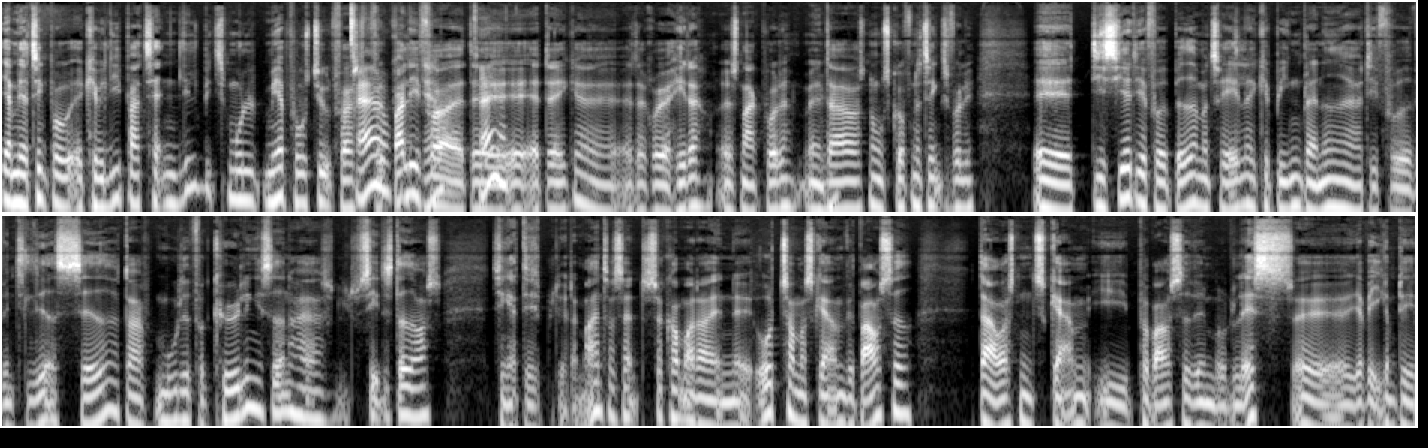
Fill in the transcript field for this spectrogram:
Jamen, jeg tænkte på, øh, kan vi lige bare tage en lille bit smule mere positivt først? Ja, For- okay. Bare lige for, Ja. at, øh, Ja, ja. at der ikke at der rører hætter øh, snak på det. Men mm. der er også nogle skuffende ting selvfølgelig. Øh, de siger, at de har fået bedre materialer i kabinen. Blandt andet har de fået ventileret sæder. Der er mulighed for køling i sæderne, har jeg set et sted også. Jeg tænker, at det bliver da meget interessant. Så kommer der en øh, 8-tommer skærm ved bagsædet. Der er også en skærm i, på bagsædet ved Model S. Øh, jeg ved ikke, om det er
